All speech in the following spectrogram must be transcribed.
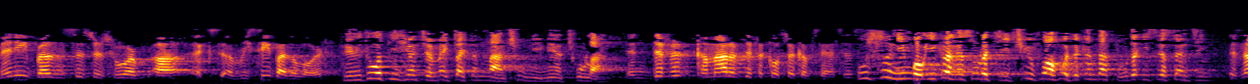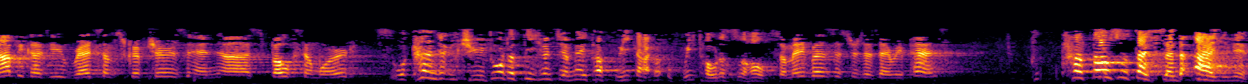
Many brothers and sisters who are uh, ex- uh, received by the Lord 许多弟兄姐妹在这难处里面出来， and diffi- come out of difficult circumstances, 不是你某一个人说了几句话，或者跟他读的一些圣经。 it's not because you read some scriptures and uh, spoke some word. 我看见许多的弟兄姐妹，他悔改回头的时候， So many brothers and sisters, as they repent, 他都是在神的爱里面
